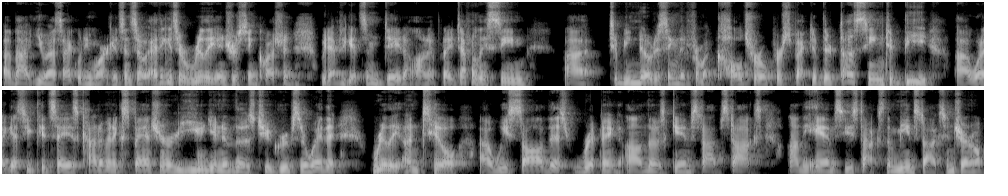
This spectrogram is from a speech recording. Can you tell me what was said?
about US equity markets. And so I think it's a really interesting question. We'd have to get some data on it, but I definitely seem uh, to be noticing that from a cultural perspective, there does seem to be uh, what I guess you could say is kind of an expansion or union of those two groups in a way that really, until uh, we saw this ripping on those GameStop stocks, on the AMC stocks, the meme stocks in general,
